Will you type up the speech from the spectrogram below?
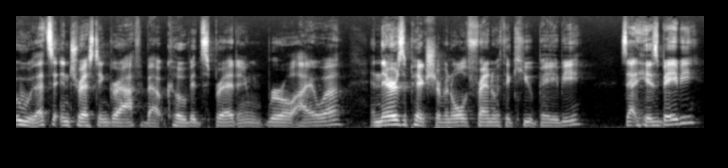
Ooh, that's an interesting graph about COVID spread in rural Iowa. And there's a picture of an old friend with a cute baby. Is that his baby?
